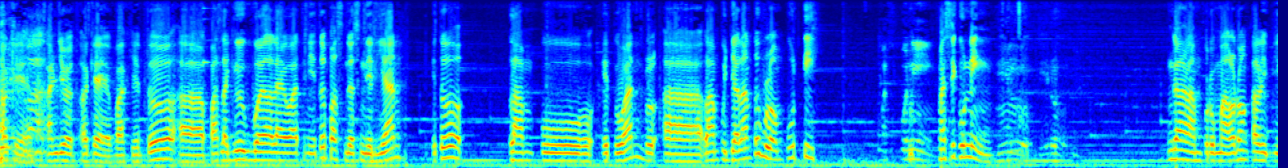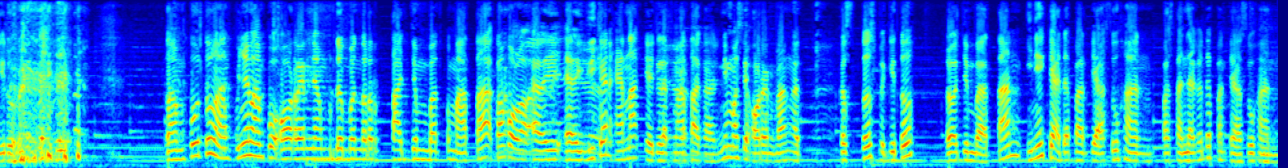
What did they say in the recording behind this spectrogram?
Oke, lanjut. Oke, pas itu eh, pas lagi gue lewatin itu pas udah sendirian, itu lampu ituan eh, lampu jalan tuh belum putih, Masih kuning. masih kuning. Biru, biru. Enggak lampu rumah lo dong kali biru. lampu tuh lampunya lampu oranye yang bener-bener tajam banget ke mata. Kan kalau LED kan enak ya dilihat mata kan. Ini masih oranye banget. Terus, begitu lewat jembatan, ini kayak ada panti asuhan. Pas tanjakan tuh panti asuhan.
